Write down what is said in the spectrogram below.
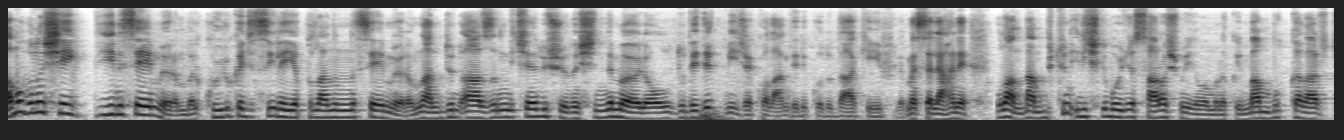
Ama bunun şeyini sevmiyorum. Böyle kuyruk acısıyla yapılanını sevmiyorum. Lan dün ağzının içine düşüyordun şimdi mi öyle oldu dedirtmeyecek olan dedikodu daha keyifli. Mesela hani ulan ben bütün ilişki boyunca sarhoş muydum amına koyayım. Ben bu kadar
